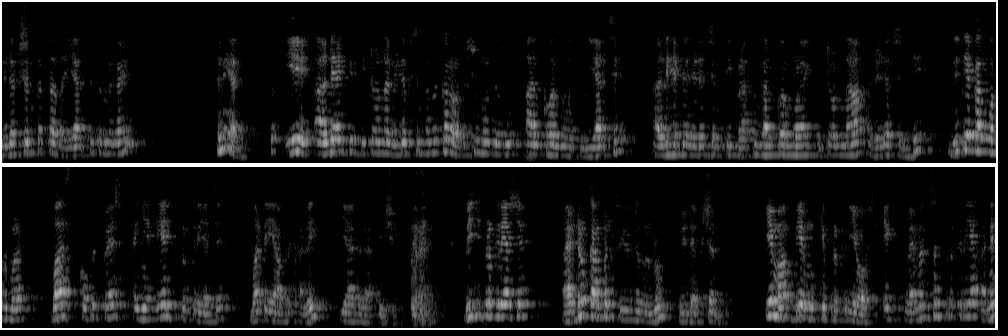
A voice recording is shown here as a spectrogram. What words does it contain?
રિડક્શન કરતા હતા, યાદ છે તમને કઈ? છે ને યાદ? તો એ આલ્ડિહાઇડ કીટોનના રિડક્શન તમે કરો તો શું મળતું હતું? આલ્કોહોલ મળતું. યાદ છે? આલ્ડિહાઇડના રિડક્શનથી પ્રાથમિક આલ્કોહોલ મળે કીટોનના રિડક્શનથી દ્વિતીયક આલ્કોહોલ મળે. બસ કોપી પેસ્ટ અહીંયા એ જ પ્રક્રિયા છે. માટે આપણે ખાલી યાદ રાખીશું. બીજી પ્રક્રિયા છે હાઇડ્રોકાર્બન સંયોજનોનું રિડક્શન એમાં બે મુખ્ય પ્રક્રિયાઓ છે. એક ક્લેમેન્સન પ્રક્રિયા અને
